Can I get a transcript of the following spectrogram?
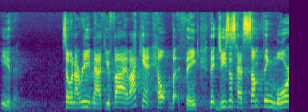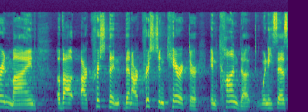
either. So when I read Matthew 5, I can't help but think that Jesus has something more in mind about our Christian, than our Christian character and conduct when he says,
